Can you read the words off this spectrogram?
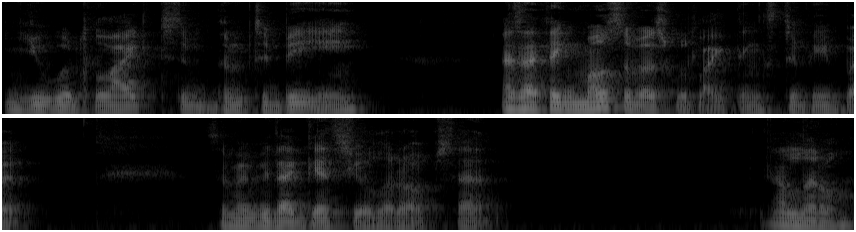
you would like to, them to be as i think most of us would like things to be but so maybe that gets you a little upset. A little.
